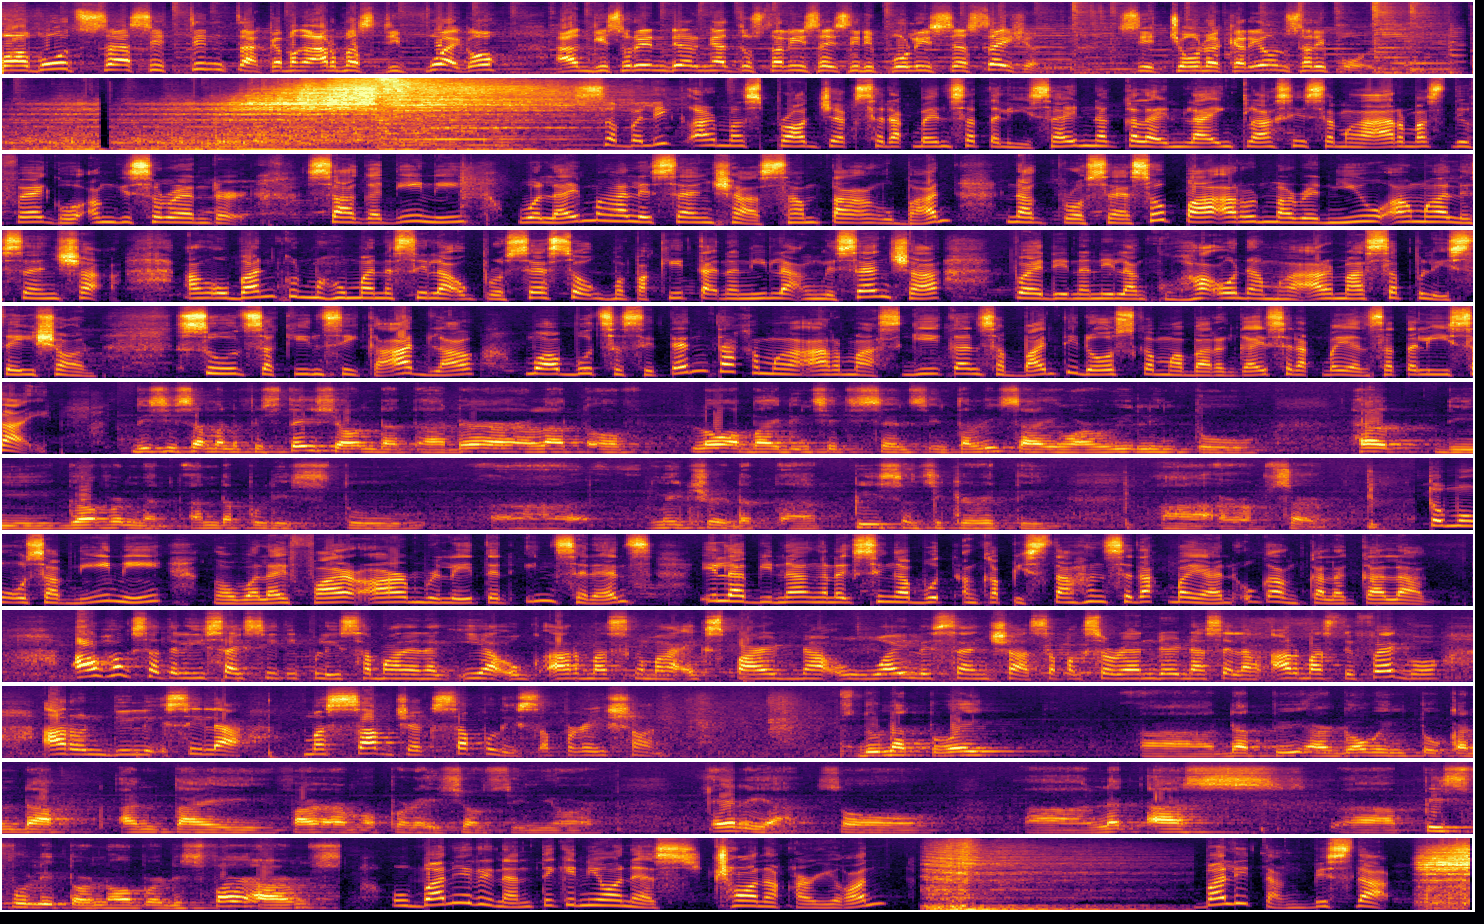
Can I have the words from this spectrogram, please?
Moabot sa 70 ka mga armas di fuego ang gisurrender nga sa Talisay City Police Station. Si Chona Carion sa report. Sa balik armas project sa Dakben sa Talisay, nagkalain-laing klase sa mga armas de fuego ang gisurrender. Sa ganini, walay mga lisensya samtang ang uban nagproseso pa aron ma-renew ang mga lisensya. Ang uban kung mahuman na sila og proseso ug mapakita na nila ang lisensya, pwede na nilang kuhaon ang mga armas sa police station. Sud sa 15 ka adlaw, moabot sa 70 ka mga armas gikan sa 22 ka mga barangay sa Dakbayan sa Talisay. This is a manifestation that uh, there are a lot of law-abiding citizens in Talisay who are willing to help the government and the police to uh, make sure that uh, peace and security uh, are observed. Tumong usab niini nga walay firearm related incidents ilabi na nga nagsingabot ang kapistahan sa Dakbayan ug ang kalagkalag. Awhag sa Talisay City Police sa mga na nag-iya og armas nga mga expired na o way lisensya sa pag-surrender na silang armas de fuego aron dili sila mas subject sa police operation. Do not wait uh, that we are going to conduct anti-firearm operations in your area. So uh, let us uh, peacefully turn over these firearms Uban ni Rinante Quinones, Chona Carion, Balitang Bisdak.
